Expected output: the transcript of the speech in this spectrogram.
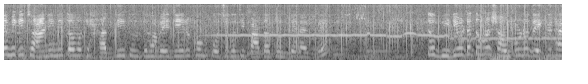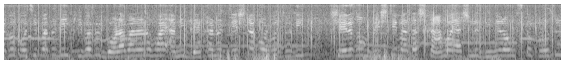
যেহেতু আমি কিছু আনিনি, তো আমাকে হাত দিয়ে তুলতে হবে। যে এরকম কচি কচি পাতা তুলতে লাগবে। তো ভিডিওটা তোমরা সম্পূর্ণ দেখতে থাকো, কচি পাতা দিয়ে কীভাবে বড়া বানানো হয়। আমি দেখানোর চেষ্টা করব যদি সেরকম বৃষ্টি বাতাস না হয়। আসলে দিনের অবস্থা প্রচুর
